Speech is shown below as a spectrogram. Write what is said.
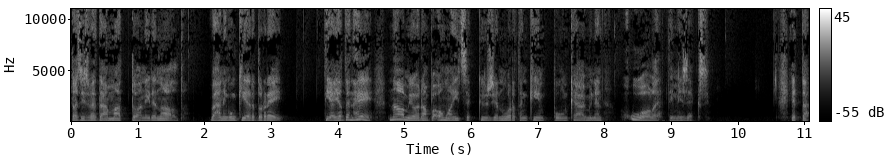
tai siis vetää mattoa niiden alta. Vähän niin kuin kiertoreittiä, joten hei, naamioidaanpa oma itsekkyys ja nuorten kimppuun käyminen huolehtimiseksi. Että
